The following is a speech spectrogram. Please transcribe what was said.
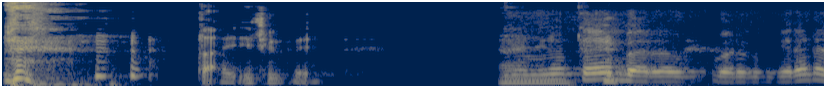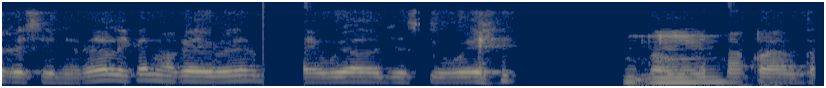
Tai juga. Ya, menurut saya baru baru kepikiran dari sini Rally kan makanya I will just wait. Enak lah ntar.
